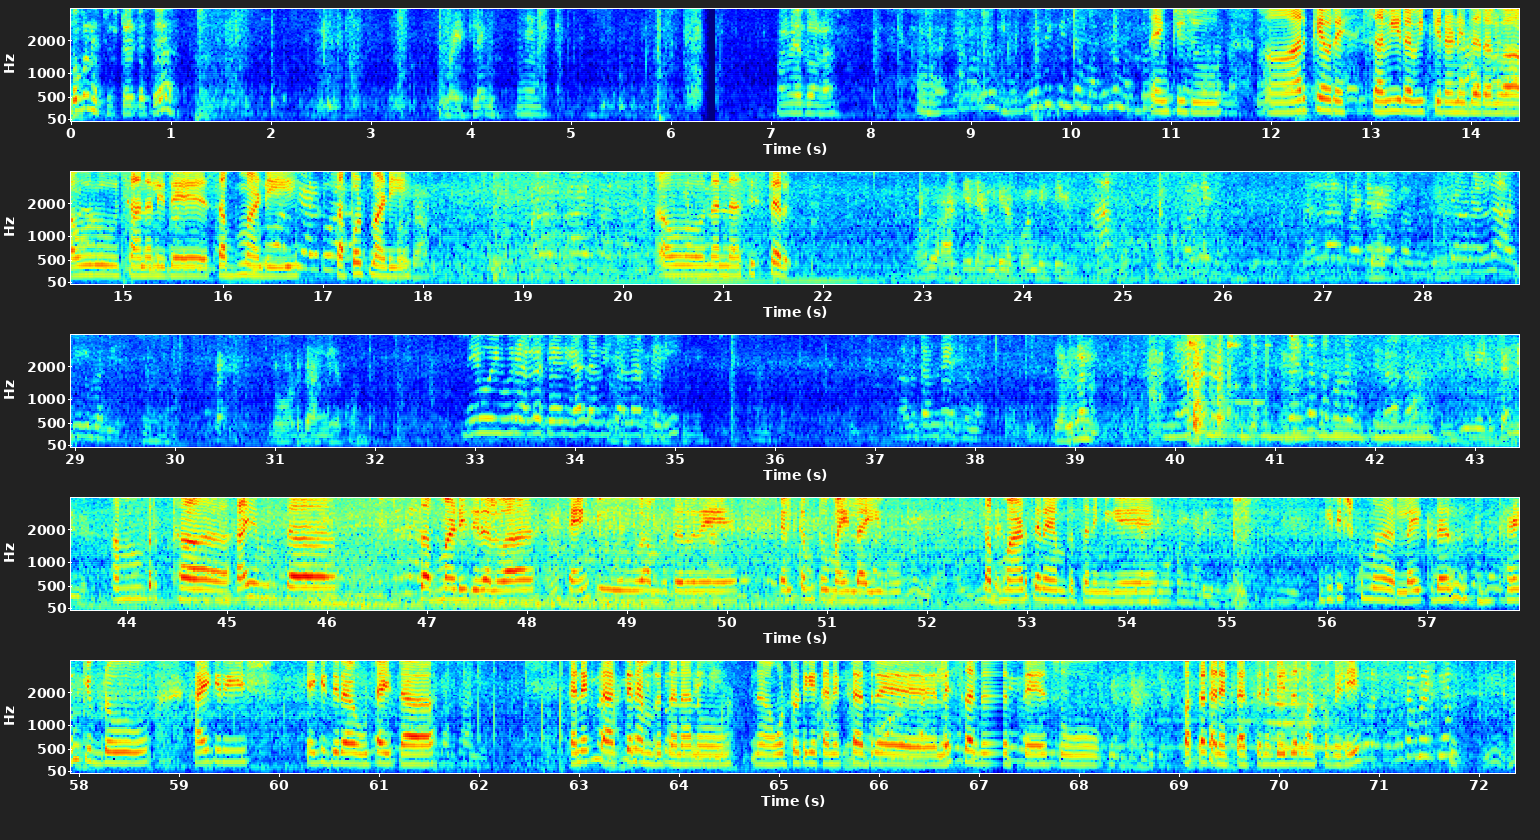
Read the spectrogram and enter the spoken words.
ಗೊಬ್ಬರ status white line thank you ಜು ಆರ್ ಕೆ ಅವರೇ ಸವಿ ರವಿ ಕಿರಣ್ ಇದ್ದಾರಲ್ವಾ ಅವರು ಚಾನಲ್ ಇದೆ ಸಬ್ ಮಾಡಿ ಸಪೋರ್ಟ್ ಮಾಡಿ. ಅವು ನನ್ನ ಸಿಸ್ಟರ್ ದೊಡ್ಡ ಅಂಗಡಿ ಹಾಕುವಂತ ನೀವು ಇವರೆಲ್ಲ ಸೇರಿ ಅಲ್ಲ ವಿಷ ಎಲ್ಲ ಸೇರಿ. ಅದು ಚಂದ ಇರ್ತದೆ. ಎಲ್ಲನು ಅಮೃತ. ಹಾಯ್ ಅಮೃತ. ಸಬ್ ಮಾಡಿದ್ದೀರಲ್ವಾ? ಥ್ಯಾಂಕ್ ಯು ಅಮೃತ ಅವರೇ. Welcome to my live sub ಮಾಡ್ತೇನೆ ಅಮೃತ ನಿಮಗೆ. Girish Kumar like done thank you bro hi Girish. ಹೇಗಿದ್ದೀರಾ? ಊಟ ಆಯ್ತಾ? ಕನೆಕ್ಟ್ ಆಗ್ತೇನೆ ಅಮೃತ ನಾನು. ಒಟ್ಟೊಟ್ಟಿಗೆ ಕನೆಕ್ಟ್ ಆದರೆ ಲೆಸ್ ಆಗುತ್ತೆ. ಸೊ ಪಕ್ಕ ಕನೆಕ್ಟ್ ಆಗ್ತೇನೆ. ಬೇಜಾರು ಮಾಡ್ಕೋಬೇಡಿ.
